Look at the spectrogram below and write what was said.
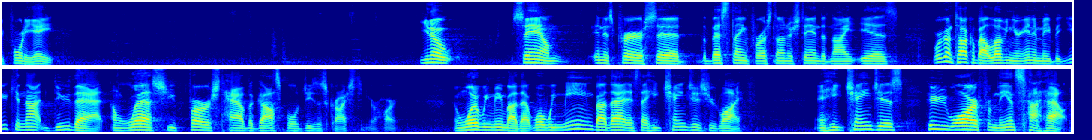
through 48. You know, Sam in his prayer said the best thing for us to understand tonight is we're going to talk about loving your enemy, but you cannot do that unless you first have the gospel of Jesus Christ in your heart. And what do we mean by that? What we mean by that is that he changes your life. And he changes who you are from the inside out.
